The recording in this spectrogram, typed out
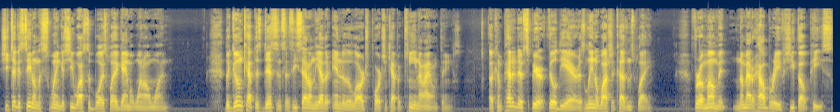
She took a seat on the swing as she watched the boys play a game of one on one. The goon kept his distance as he sat on the other end of the large porch and kept a keen eye on things. A competitive spirit filled the air as Lena watched the cousins play. For a moment, no matter how brief, she felt peace.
